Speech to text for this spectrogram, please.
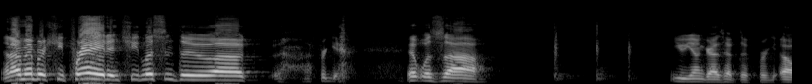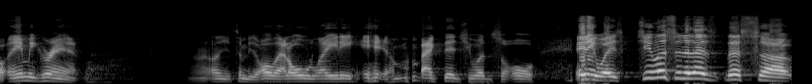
And I remember she prayed and she listened to, uh, I forget, it was, uh, you young guys have to forget, oh, Amy Grant. Uh, somebody, all that old lady. Back then she wasn't so old. Anyways, she listened to this, this uh,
